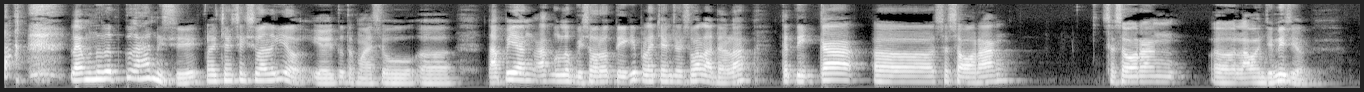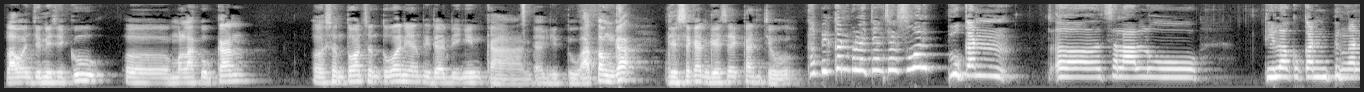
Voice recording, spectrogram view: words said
Lah menurutku aneh sih pelecehan seksual iki yo ya itu termasuk eh, tapi yang aku lebih soroti iki pelecehan seksual adalah ketika eh, seseorang seseorang eh, lawan jenis ya lawan jenis itu eh, melakukan eh, sentuhan-sentuhan yang tidak diinginkan kayak gitu atau enggak gesekan-gesekan cuk Tapi kan pelecehan seksual bukan eh, selalu dilakukan dengan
